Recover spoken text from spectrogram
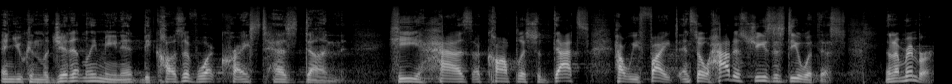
And you can legitimately mean it because of what Christ has done. He has accomplished. So that's how we fight. And so, how does Jesus deal with this? And I remember,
